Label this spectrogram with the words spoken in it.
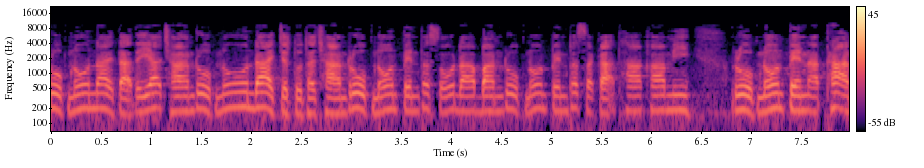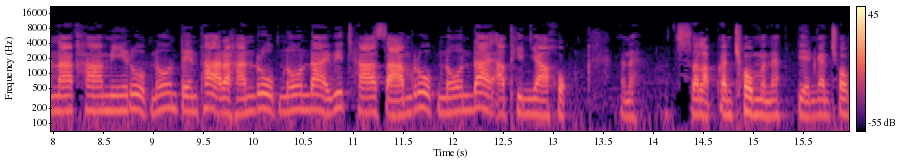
รูปโน้นได้ตติยฌานรูปโน้นได้จตุทฌานรูปโน้นเป็นพระโสดาบันรูปโน้นเป็นพระสกทาคามี รูปโน้นเป็นพระอนาคามีรูปโน้นเป็นพระอรหันต์รูปโน้นได้วิชาสามรูปโน้นได้อภิญญาหกนะสลับกันชมนะเปลี่ยนกันชม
